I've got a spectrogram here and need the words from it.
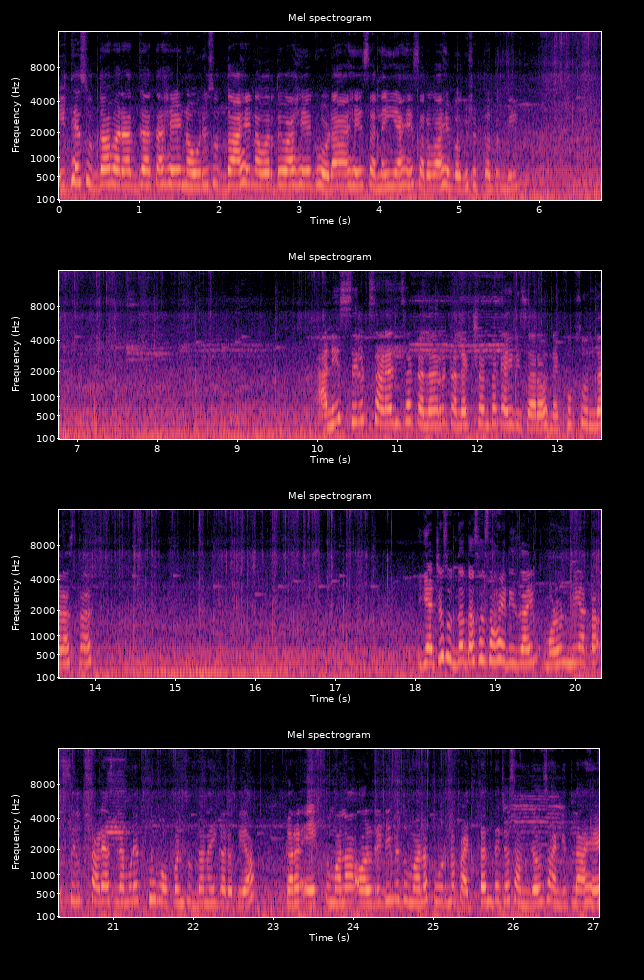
इथे सुद्धा वरात जात आहे नवरी सुद्धा आहे नवरदेव आहे घोडा आहे सनई आहे सर्व आहे बघू शकता तुम्ही. आणि सिल्क साड्यांचं कलर कलेक्शन तर काही विचारत नाही खूप सुंदर असतात. याचे सुद्धा तसंच आहे डिझाईन म्हणून मी आता सिल्क साड्या असल्यामुळे खूप ओपन सुद्धा नाही करत या. कारण एक तुम्हाला ऑलरेडी मी तुम्हाला पूर्ण पॅटर्न त्याच्या समजावून सांगितलं आहे.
